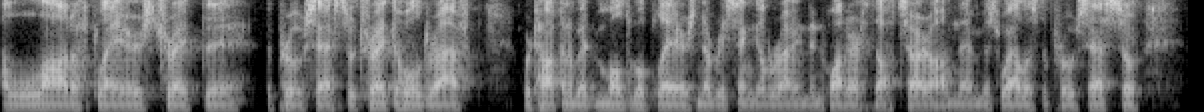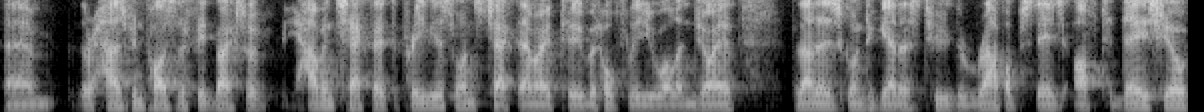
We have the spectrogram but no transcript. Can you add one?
a lot of players throughout the, the process. So throughout the whole draft, we're talking about multiple players in every single round and what our thoughts are on them as well as the process. So um, there has been positive feedback. So if you haven't checked out the previous ones, check them out too. But hopefully you will enjoy it. But that is going to get us to the wrap up stage of today's show.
